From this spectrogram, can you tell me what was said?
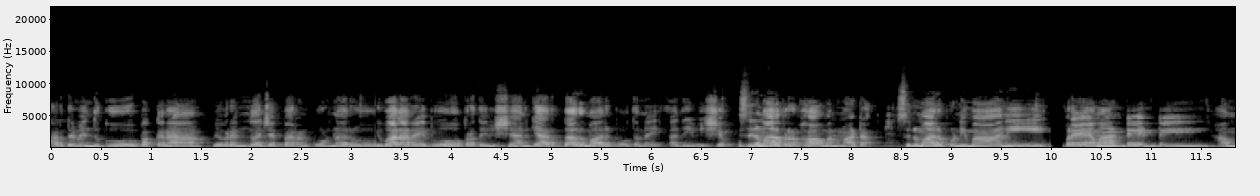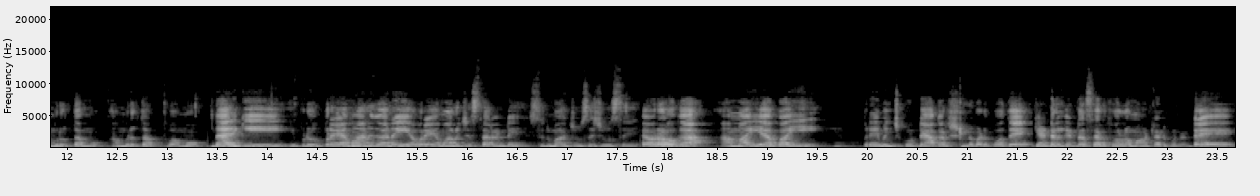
అర్థం ఎందుకు పక్కన వివరంగా చెప్పారనుకుంటున్నారు. ఇవాళ రేపు ప్రతి విషయానికి అర్థాలు మారిపోతున్నాయి. అది విషయం. సినిమాల ప్రభావం అన్నమాట. సినిమాల పుణ్యమా అని ప్రేమ అంటే ఏంటి? అమృతము అమృతత్వము. దానికి ఇప్పుడు ప్రేమ అనగానే ఎవరు ఏం ఆలోచిస్తారండి? సినిమాలు చూసి చూసి ఎవరో ఒక అమ్మాయి అబ్బాయి ప్రేమించుకుంటే ఆకర్షణలో పడిపోతే గంటలు గంటలు సెల్ ఫోన్లో మాట్లాడుకుంటుంటే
